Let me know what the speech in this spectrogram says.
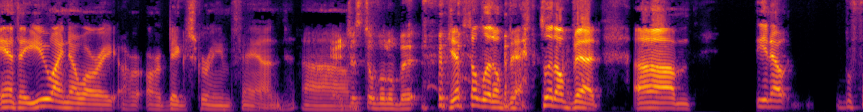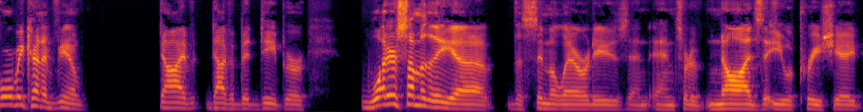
Anthony you I know are a are, are a big Scream fan. Um, Yeah, just a little bit. just a little bit a little bit. Um you know before we kind of you know dive dive a bit deeper what are some of the uh the similarities and and sort of nods that you appreciate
